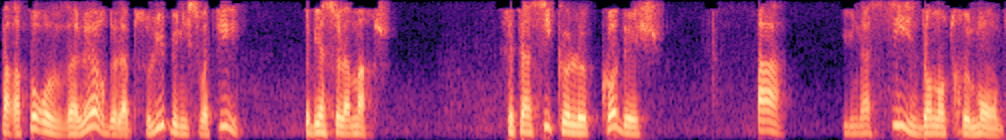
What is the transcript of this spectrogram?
par rapport aux valeurs de l'absolu, béni soit-il, eh bien cela marche. C'est ainsi que le Kodesh a une assise dans notre monde,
